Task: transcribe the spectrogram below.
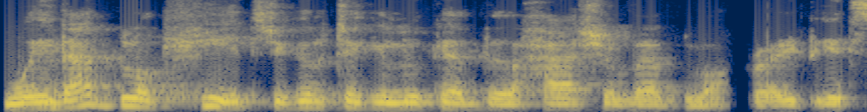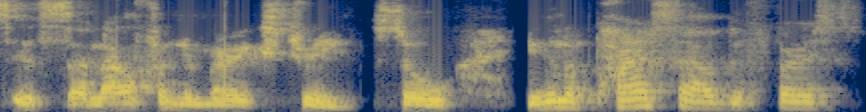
when that block hits, you're going to take a look at the hash of that block, right? It's it's an alphanumeric string, so you're going to parse out the first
